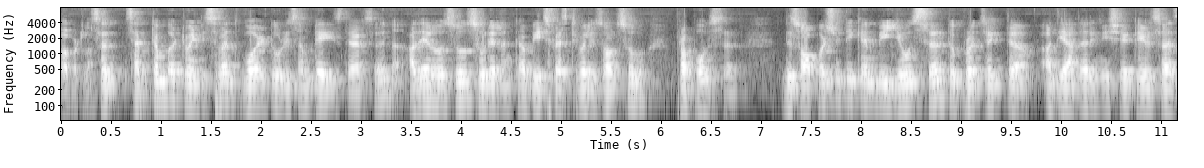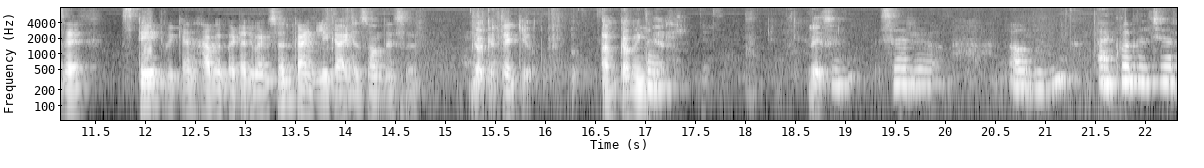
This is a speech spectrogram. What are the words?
Bapatla sir September twenty seventh world tourism day is there sir అదే రోజు Suryalanka beach festival is also propose sir this opportunity can be use sir to project the other initiatives as a state we can have a better event sir kindly guidance on this sir okay thank you I'm coming there please sir aquaculture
